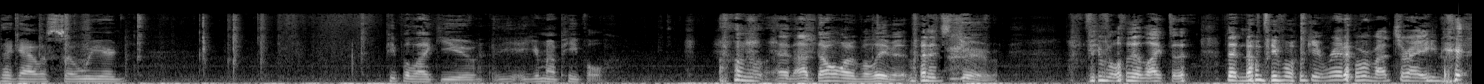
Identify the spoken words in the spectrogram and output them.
That guy was so weird. People like you, you're my people. and I don't want to believe it, but it's true. People that like to, that know people who get ran over by train. That's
